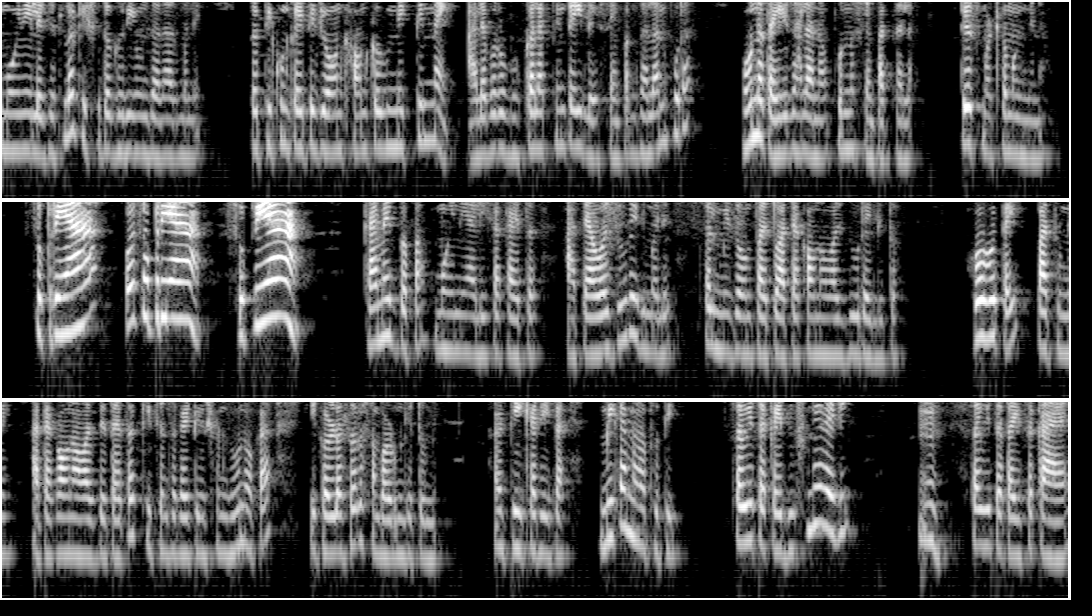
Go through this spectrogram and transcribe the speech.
मोहिनीला घेतलं की सुद्धा घरी येऊन जाणार म्हणे. तर तिकून काही ते जेवण खाऊन करून निघतील नाही. आल्याबरोबर भुका लागतील ताईले स्वयंपाक झाला ना पुरा? हो ना ताई झाला ना. पूर्ण स्वयंपाक झाला. तेच म्हटलं मग मी ना सुप्रिया? ओ सुप्रिया! सुप्रिया! काय माहीत बापा मोहिनी आली का काय तर? आता आवाज दूर राहिली मला. चल मी जाऊन पाहतो. आता काऊन आवाज दूर राहिली तर? हो हो ताई पा तुम्ही आता काऊन आवाज देता तर? किचनचं काही टेन्शन घेऊ नका. इकडलं सर सांभाळून घेतो मी. ठीक आहे ठीक आहे. मी काय म्हणत होती? सविता काही दिसून नाही राहिली? सविता ताईचं काय आहे?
